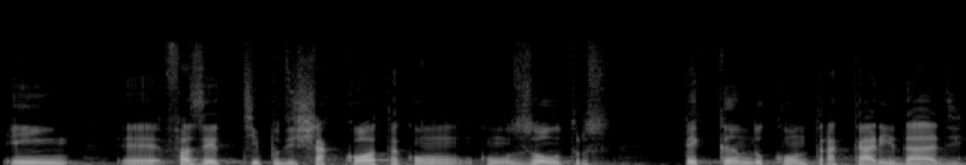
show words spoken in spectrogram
em é, fazer tipo de chacota com, com os outros, pecando contra a caridade.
